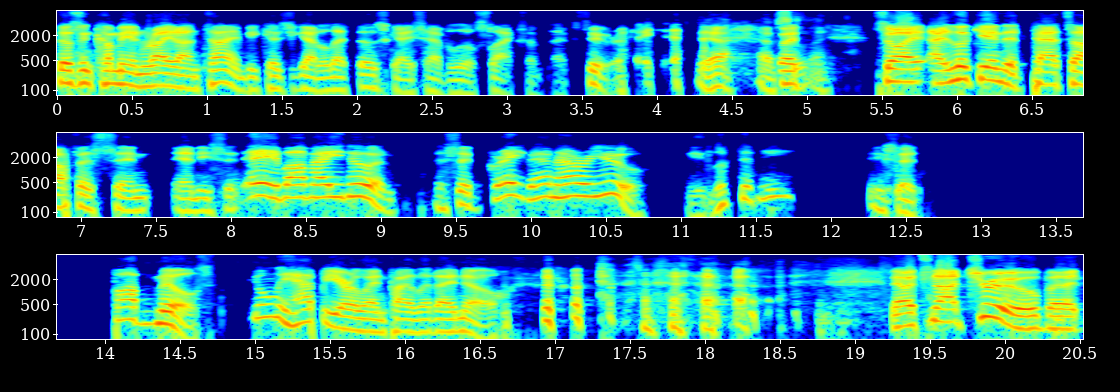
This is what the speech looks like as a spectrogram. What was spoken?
doesn't come in right on time because you got to let those guys have a little slack sometimes too, right? Yeah, absolutely. But, so I, I look in at Pat's office and and he said, "Hey, Bob, how you doing?" I said, "Great, man. How are you?" He looked at me. He said, "Bob Mills, the only happy airline pilot I know." now it's not true, but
